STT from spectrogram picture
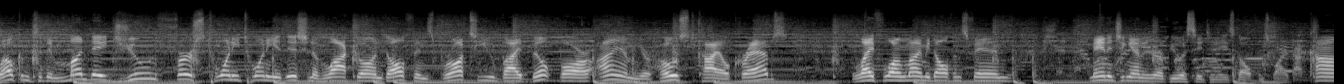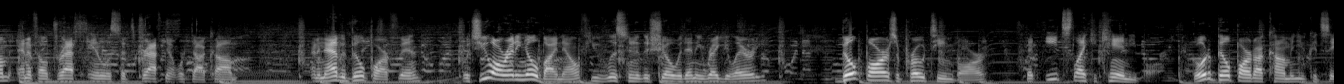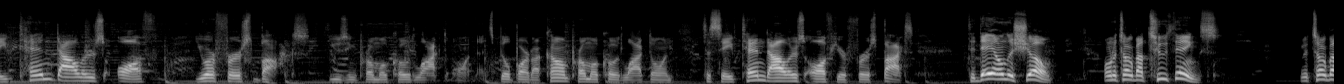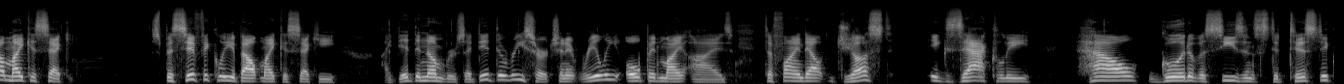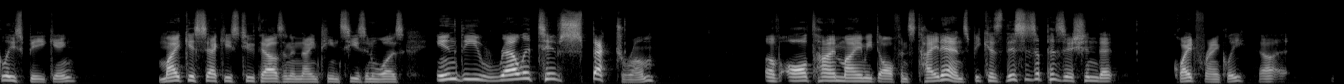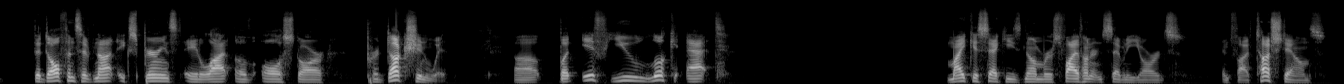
Welcome to the Monday, June 1st, 2020 edition of Locked On Dolphins, brought to you by Built Bar. I am your host, Kyle Crabbs, lifelong Miami Dolphins fan, managing editor of USA Today's DolphinsWire.com, NFL draft analyst at thedraftnetwork.com, and an avid Built Bar fan, which you already know by now if you've listened to the show with any regularity. Built Bar is a protein bar that eats like a candy bar. Go to BuiltBar.com and you could save $10 off your first box using promo code locked on. That's builtbar.com, promo code locked on to save $10 off your first box. Today on the show, I want to talk about two things. I'm going to talk about Mike Gesicki, specifically about Mike Gesicki. I did the numbers, I did the research, and it really opened my eyes to find out just exactly how good of a season, statistically speaking, Mike Gesicki's 2019 season was in the relative spectrum of all time Miami Dolphins tight ends, because this is a position that, quite frankly, uh, the Dolphins have not experienced a lot of all star production with. Uh, but if you look at Mike Gesicki's numbers 570 yards and five touchdowns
